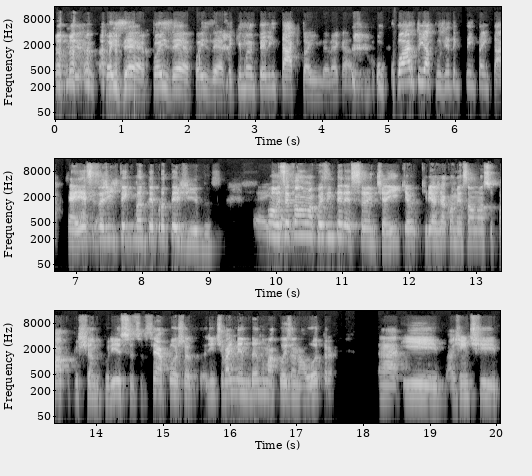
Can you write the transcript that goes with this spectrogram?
Pois é, pois é, pois é. Tem que manter ele intacto ainda, né, cara? O quarto e a cozinha tem que estar intactos. É, esses a gente tem que manter protegidos. É, Bom, você falou uma coisa interessante aí, que eu queria já começar o nosso papo puxando por isso. Você, ah, poxa, a gente vai emendando uma coisa na outra ah, e a gente,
